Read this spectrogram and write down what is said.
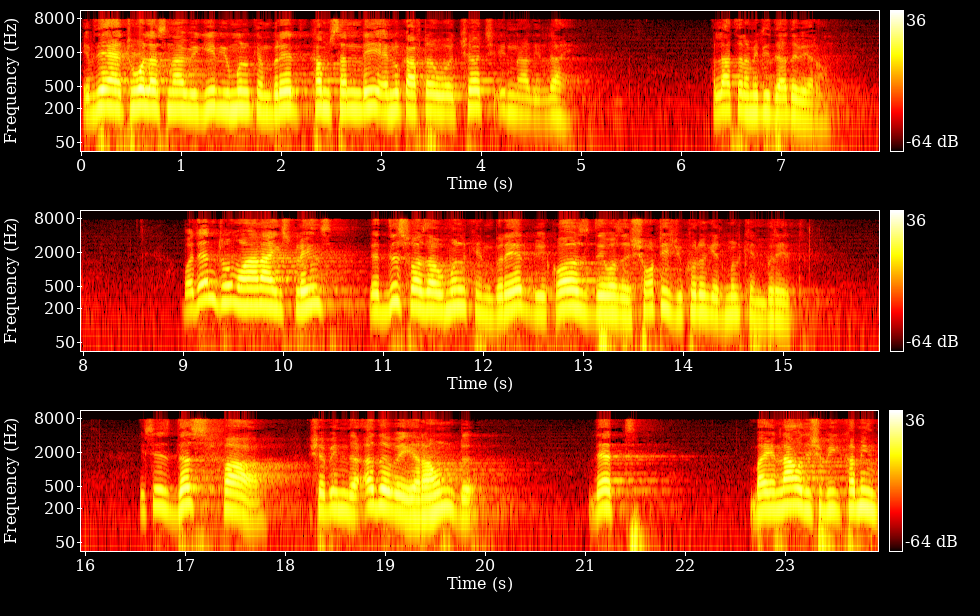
If they had told us now we give you milk and bread, come Sunday and look after our church, inna lillahi. Allah Ta'ala made it the other way around. But then Tumana explains that this was our milk and bread because there was a shortage, you couldn't get milk and bread. He says, thus far, it should have been the other way around, that by now there should be coming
